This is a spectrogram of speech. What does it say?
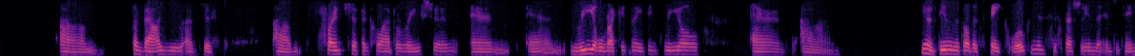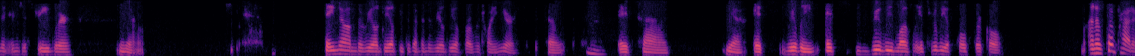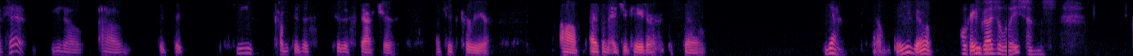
um, the value of just um, friendship and collaboration and and real recognizing real and um, you know dealing with all this fake wokeness, especially in the entertainment industry, where you know they know I'm the real deal because I've been the real deal for over 20 years. So mm. it's uh, yeah, it's really it's really lovely. It's really a full circle, and I'm so proud of him. You know, um, that, that he's come to this to this stature of his career uh, as an educator. So, yeah. So there you go. Well, Crazy. congratulations.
